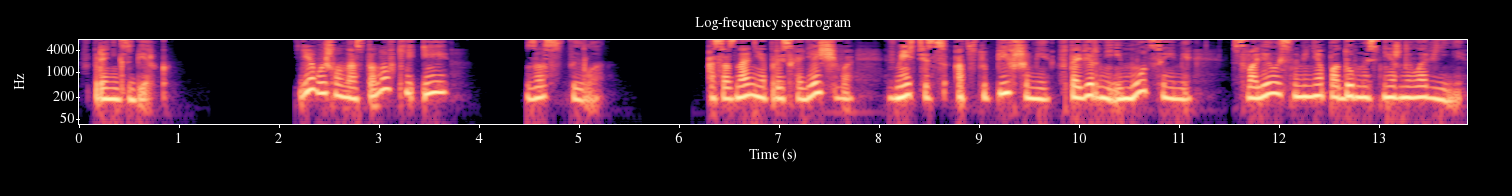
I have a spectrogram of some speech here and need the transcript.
в Пряниксберг. Я вышла на остановке и застыла. Осознание происходящего вместе с отступившими в таверне эмоциями свалилось на меня подобно снежной лавине.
